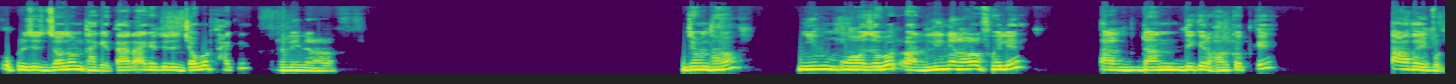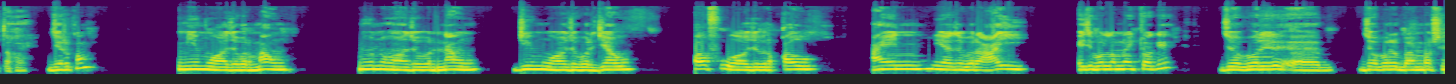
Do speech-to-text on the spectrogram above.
উপরে যে জজম থাকে, তার আগে যদি জবর থাকে লিনের হরফ। যেমন ধরো, নিম, ও, জবর, আর লিনের হরফ হইলে তার ডান দিকের হরকতকে তাড়াতাড়ি পড়তে হয়। যেরকম মিম ওয়া জবর মাউ নুন ওয়া জবর নাউ জিম ওয়া জবর যাও অফ ওয়া জবর কাউ আইন ইয়া জবর আই। এই যে বললাম না একটু আগে জবরের জবরের বাম পাশে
